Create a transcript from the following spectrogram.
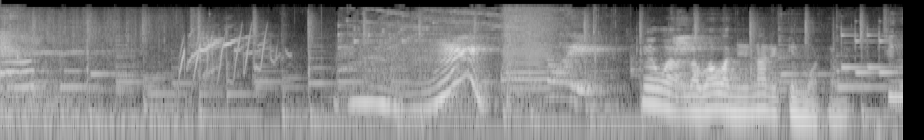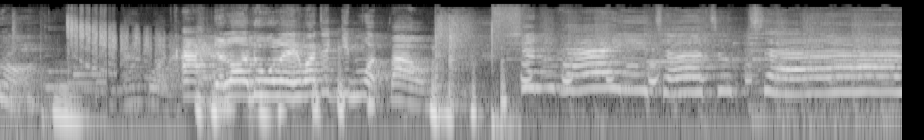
ฟอร่อย ไม่ว่าเราว่าวันนี้น่าจะกินหมดนะจริงเหรออืมน่ากลัวนะอะเดี๋ยวรอดูเลยว่าจะกินหมดเปล่า ฉันแพ้ให้เธอทุกทาง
